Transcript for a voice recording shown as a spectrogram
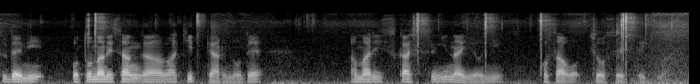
すでにお隣さん側は切ってあるのであまり透かしすぎないように濃さを調整していきます。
